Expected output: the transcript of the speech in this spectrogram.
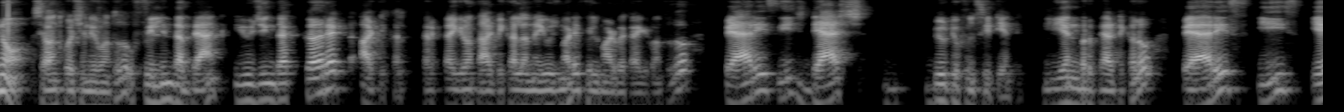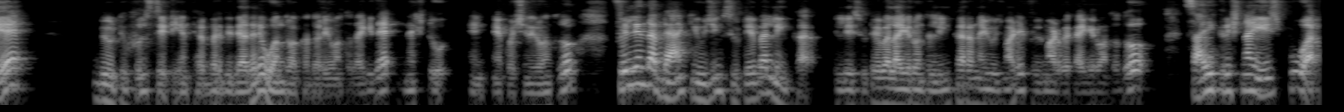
ಇನ್ನು ಸೆವೆಂತ್ ಕ್ವಶನ್ ಇರುವಂತದ್ದು fill in the blank using the correct article correct ಆಗಿರುವಂತಹ ಆರ್ಟಿಕಲ್ ಅನ್ನು ಯೂಸ್ ಮಾಡಿ ಫಿಲ್ ಮಾಡಬೇಕಾಗಿರುವಂತದ್ದು Paris is dash beautiful city ಅಂತ. ಇಲ್ಲಿ ಏನ್ ಬರುತ್ತೆ article Paris is a beautiful city ಅಂತ ಹೇಳಿ ಬರೆದಿದೆ. ಆದರೆ ಒಂದು ಅಂಕ ದೊರೆಯುವಂಥದ್ದಾಗಿದೆ ನೆಕ್ಸ್ಟ್ ಎಂಟನೇ ಕ್ವಶನ್ ಇರುವಂತದ್ದು fill in the blank using suitable linker ಇಲ್ಲಿ ಸೂಟೇಬಲ್ ಆಗಿರುವಂತಹ ಲಿಂಕರ್ ಅನ್ನ ಯೂಸ್ ಮಾಡಿ ಫಿಲ್ ಮಾಡಬೇಕಾಗಿರುವಂತದ್ದು. Sai Krishna is poor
